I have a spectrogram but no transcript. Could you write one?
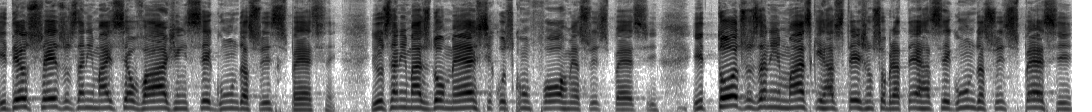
E Deus fez os animais selvagens segundo a sua espécie, e os animais domésticos conforme a sua espécie, e todos os animais que rastejam sobre a terra segundo a sua espécie,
